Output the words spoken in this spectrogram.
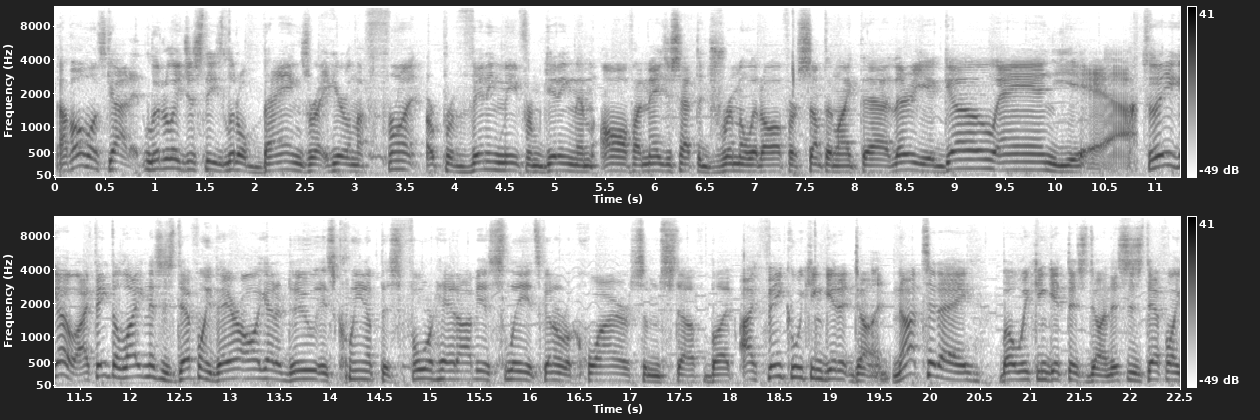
I've almost got it. Literally just these little bangs right here on the front are preventing me from getting them off. I may just have to Dremel it off or something like that. There you go, and yeah. So there you go. I think the likeness is definitely there. All I got to do is clean up this forehead, obviously. It's to require some stuff, but I think we can get it done. Not today, but we can get this done. This is definitely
